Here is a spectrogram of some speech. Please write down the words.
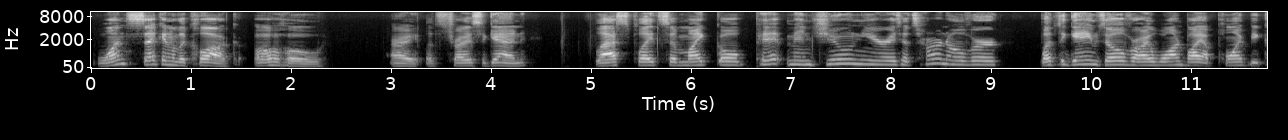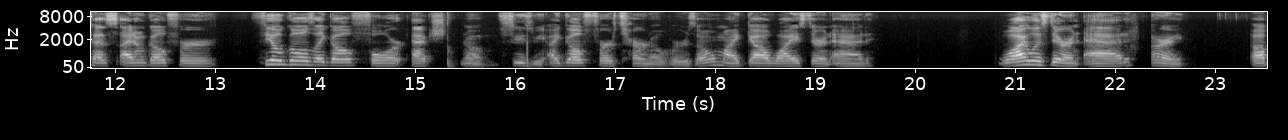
One second on the clock. Oh. Alright, let's try this again. Last play to Michael Pittman Jr. is a turnover, but the game's over. I won by a point because I don't go for field goals. I go for action. No, excuse me. I go for turnovers. Oh my god, why is there an ad? Why was there an ad? Alright. Uh,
